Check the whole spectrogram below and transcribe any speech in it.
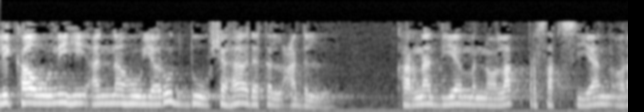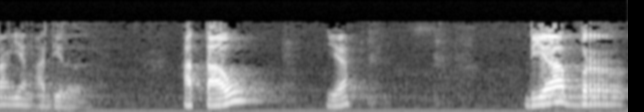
Likaunihi annahu yaruddu syahadatal adl. Karena dia menolak persaksian orang yang adil. Atau ya dia ber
